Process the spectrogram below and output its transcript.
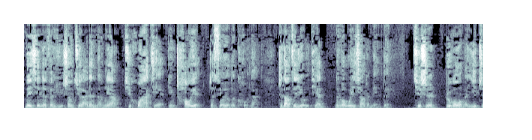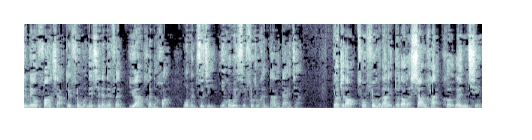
内心那份与生俱来的能量去化解并超越这所有的苦难，直到自己有一天能够微笑着面对。其实，如果我们一直没有放下对父母内心的那份怨恨的话，我们自己也会为此付出很大的代价。要知道，从父母那里得到的伤害和恩情，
